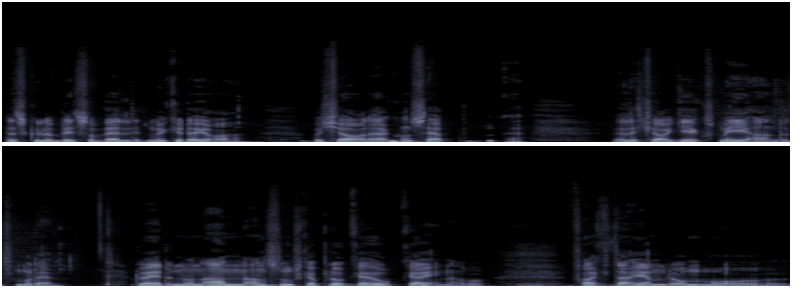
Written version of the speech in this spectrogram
Det skulle bli så väldigt mycket dyrare att köra det här konceptet eller köra GKs med e-handelsmodell. Då är det någon annan som ska plocka ihop grejerna och frakta hem dem och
